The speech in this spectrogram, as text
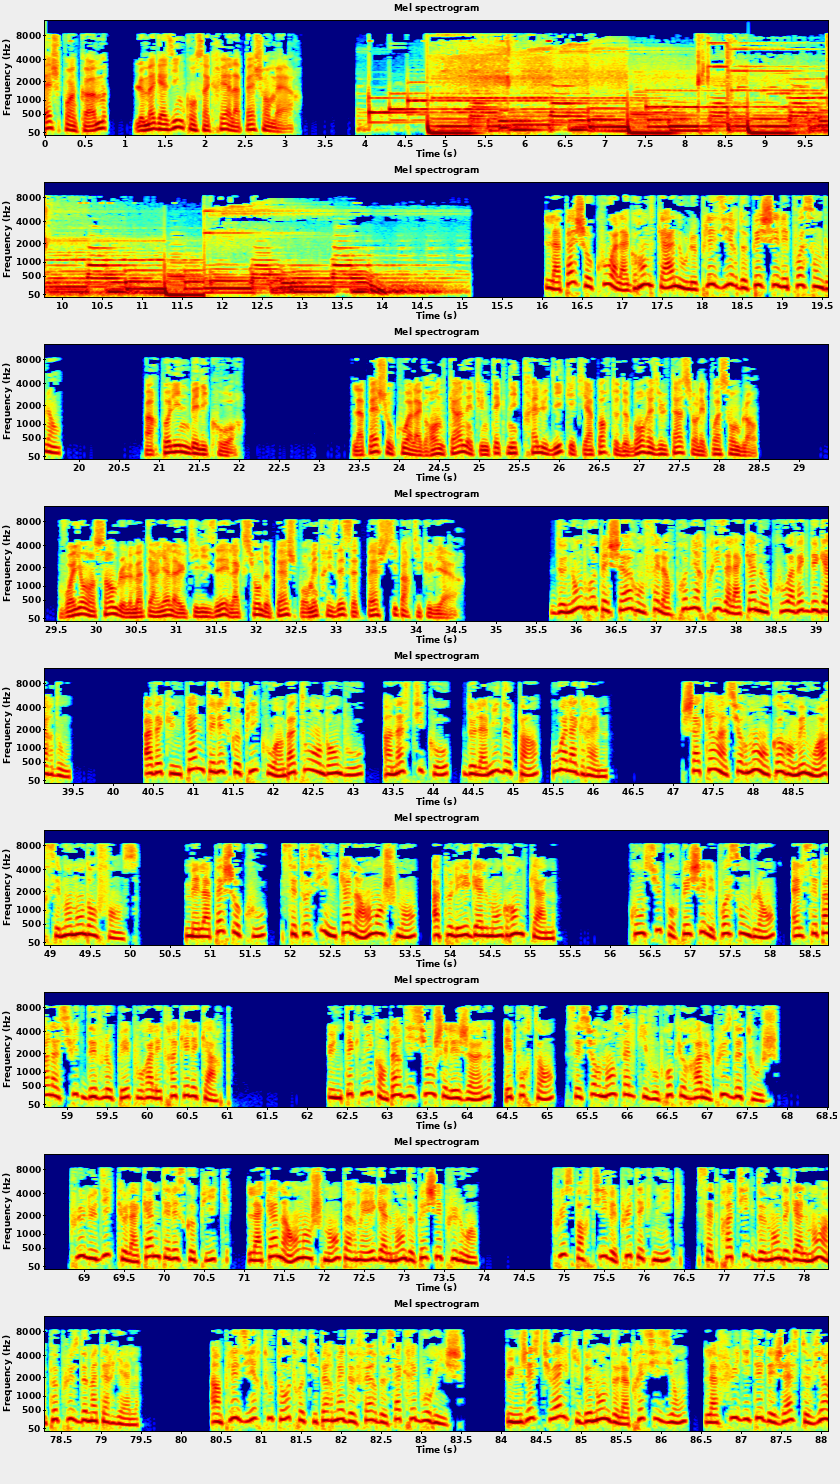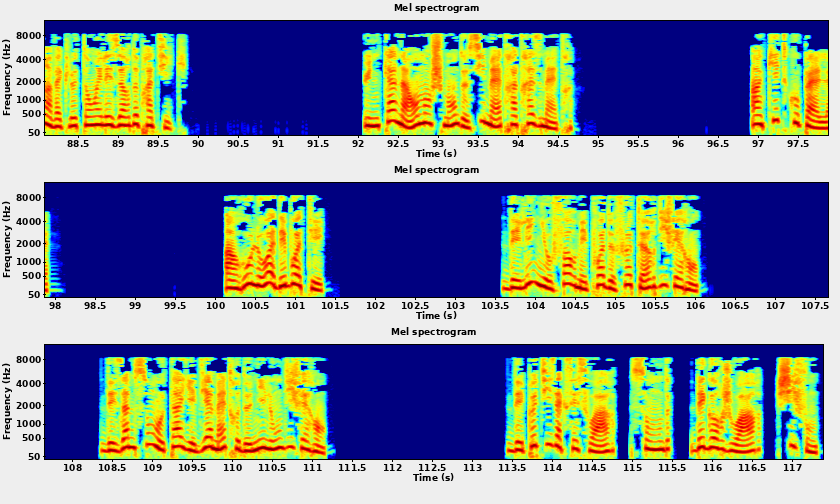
pêche.com, le magazine consacré à la pêche en mer. La pêche au cou à la grande canne ou le plaisir de pêcher les poissons blancs. Par Pauline Bellicourt. La pêche au cou à la grande canne est une technique très ludique et qui apporte de bons résultats sur les poissons blancs. Voyons ensemble le matériel à utiliser et l'action de pêche pour maîtriser cette pêche si particulière. De nombreux pêcheurs ont fait leur première prise à la canne au cou avec des gardons. Avec une canne télescopique ou un bâton en bambou, un asticot, de la mie de pain, ou à la graine. Chacun a sûrement encore en mémoire ses moments d'enfance. Mais la pêche au cou, c'est aussi une canne à emmanchement, appelée également grande canne. Conçue pour pêcher les poissons blancs, elle s'est par la suite développée pour aller traquer les carpes. Une technique en perdition chez les jeunes, et pourtant, c'est sûrement celle qui vous procurera le plus de touches. Plus ludique que la canne télescopique, la canne à emmanchement permet également de pêcher plus loin. Plus sportive et plus technique, cette pratique demande également un peu plus de matériel. Un plaisir tout autre qui permet de faire de sacrés bourriches. Une gestuelle qui demande de la précision, la fluidité des gestes vient avec le temps et les heures de pratique. Une canne à emmanchement de 6 mètres à 13 mètres. Un kit coupelle. Un rouleau à déboîter. Des lignes aux formes et poids de flotteurs différents. Des hameçons aux tailles et diamètres de nylon différents. Des petits accessoires, sondes, dégorgeoirs, chiffons.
